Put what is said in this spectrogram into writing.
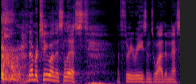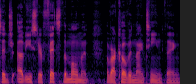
Number two on this list of three reasons why the message of Easter fits the moment of our COVID 19 thing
